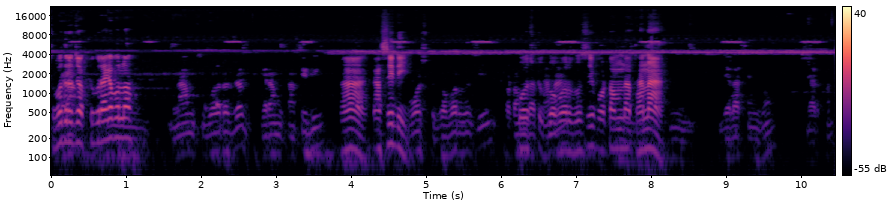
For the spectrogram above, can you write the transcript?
সুভদ্র চক টুকুর আগে বলো। নাম সুবোধ রাজক গ্রাম কাঁচিডি হ্যাঁ কাশিডি পোস্ট গোবরঘুষি পোস্ট গোবরঘুষি পটমদা থানা। জেলা সিংভূম ঝাড়খণ্ড।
